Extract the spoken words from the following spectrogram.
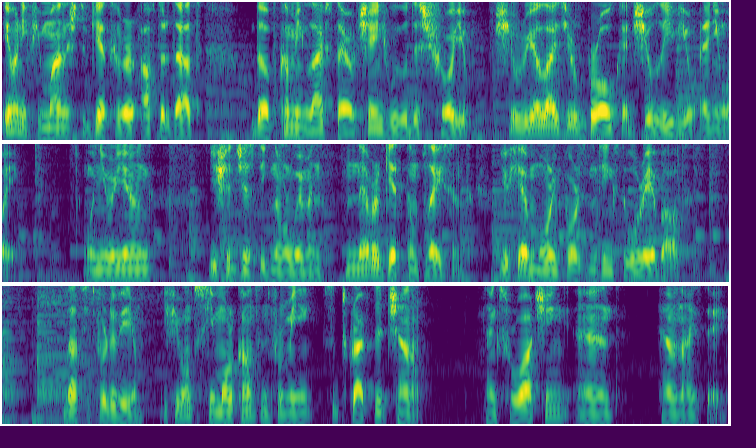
even if you manage to get her after that, the upcoming lifestyle change will destroy you. She'll realize you're broke and she'll leave you anyway. When you're young, you should just ignore women. Never get complacent. You have more important things to worry about. That's it for the video. If you want to see more content from me, subscribe to the channel. Thanks for watching and have a nice day.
